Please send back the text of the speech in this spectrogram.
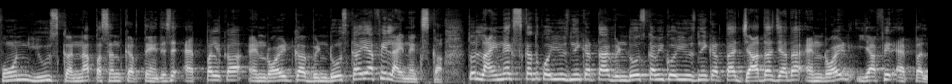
फ़ोन यूज़ करना पसंद करते हैं, जैसे एप्पल का एंड्रॉयड का विंडोज़ का या फिर लाइनेक्स का। तो लाइनेक्स का तो कोई यूज़ नहीं करता है विंडोज़ का भी कोई यूज़ नहीं करता, ज़्यादा से ज़्यादा एंड्रॉयड या फिर एप्पल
